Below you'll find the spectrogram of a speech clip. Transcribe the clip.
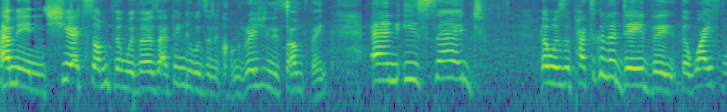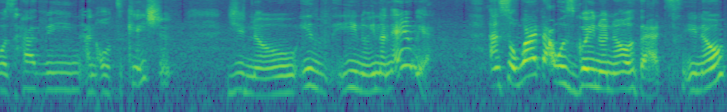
I mean, shared something with us. I think it was in a congregation or something. And he said there was a particular day the, the wife was having an altercation, you know, in, you know, in an area. And so while that was going on, all that, you know,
